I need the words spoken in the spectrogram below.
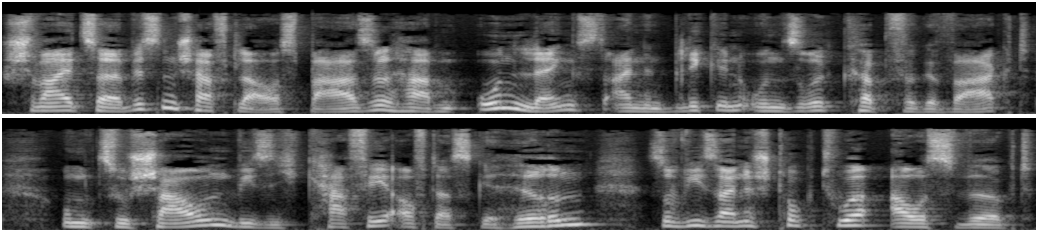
Schweizer Wissenschaftler aus Basel haben unlängst einen Blick in unsere Köpfe gewagt, um zu schauen, wie sich Kaffee auf das Gehirn sowie seine Struktur auswirkt,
